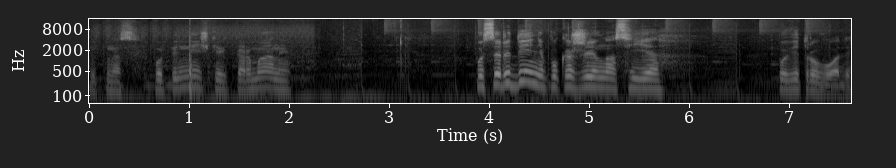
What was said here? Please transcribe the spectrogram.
тут у нас попільнички, кармани. Посередині, покажи, в нас є повітроводи.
